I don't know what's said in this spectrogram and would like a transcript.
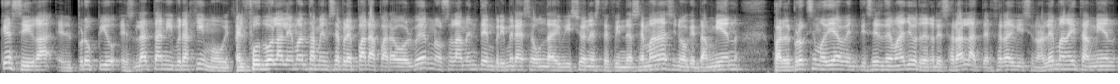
que siga el propio Zlatan Ibrahimovic. El fútbol alemán también se prepara para volver, no solamente en primera y segunda división este fin de semana, sino que también para el próximo día 26 de mayo regresará la tercera división alemana y también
